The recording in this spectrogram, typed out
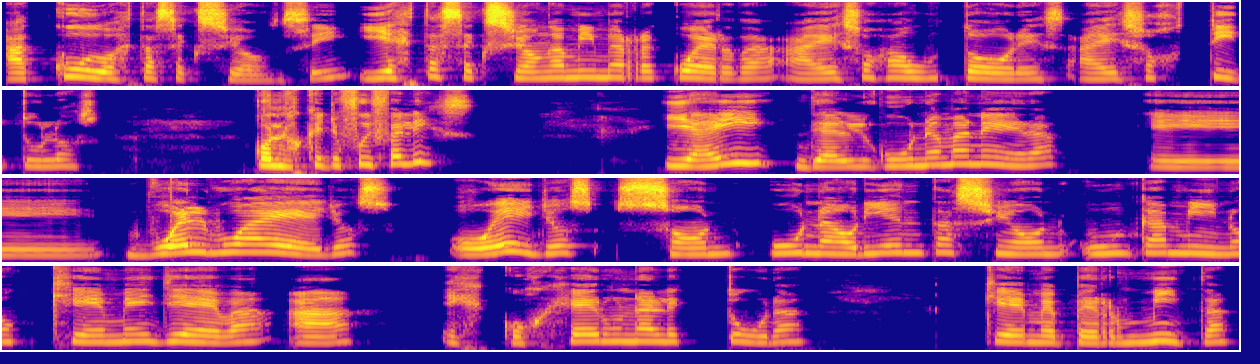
acudo a esta sección, ¿sí? Y esta sección a mí me recuerda a esos autores, a esos títulos con los que yo fui feliz. Y ahí, de alguna manera, eh, vuelvo a ellos o ellos son una orientación, un camino que me lleva a escoger una lectura que me permita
